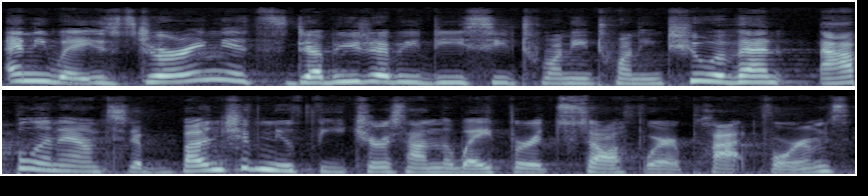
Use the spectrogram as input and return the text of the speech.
Anyways, during its WWDC 2022 event, Apple announced a bunch of new features on the way for its software platforms,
